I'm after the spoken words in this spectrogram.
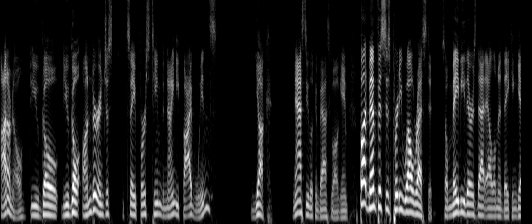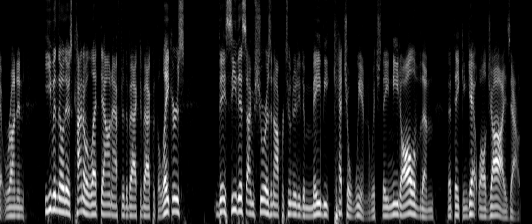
I don't know. Do you go do you go under and just say first team to 95 wins? Yuck. Nasty looking basketball game. But Memphis is pretty well rested. So maybe there's that element they can get running even though there's kind of a letdown after the back to back with the Lakers. they see this, I'm sure, as an opportunity to maybe catch a win, which they need all of them that they can get while Ja is out.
